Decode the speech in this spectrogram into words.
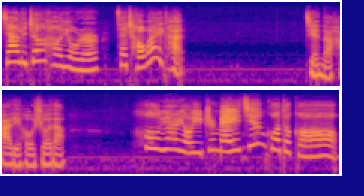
家里正好有人在朝外看。见到哈利后，说道：“后院有一只没见过的狗。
